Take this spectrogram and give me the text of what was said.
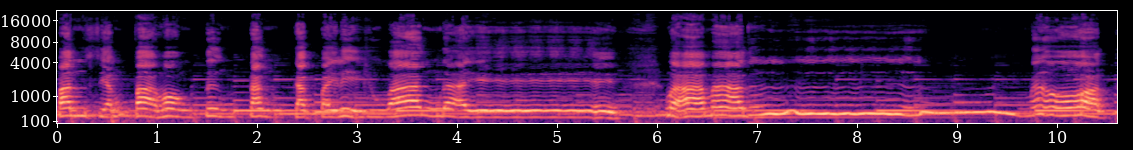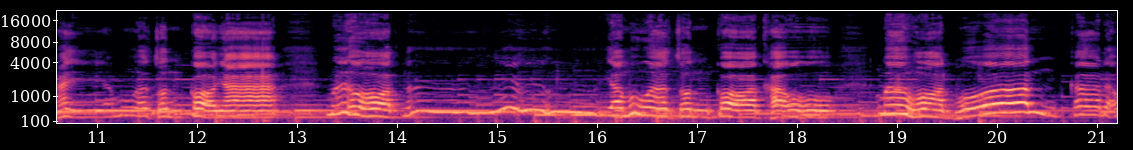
ปันเสียงฟ้าห้องตึงตั้งจักไปรีอยู่วางได้ว่ามาดื้อมาออดให้มัวสนก่อหญ้ามาออดนะ อย่ามัวสนก่อเขา มาหอดผลกาเดา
